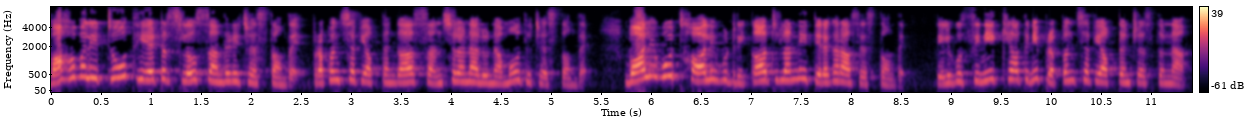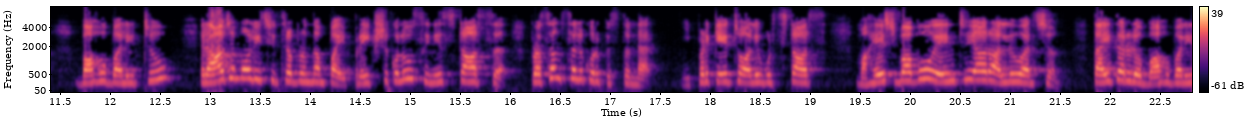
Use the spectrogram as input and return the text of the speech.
బాహుబలి టూ థియేటర్స్లో సందడి చేస్తోంది. ప్రపంచవ్యాప్తంగా సంచలనాలు నమోదు చేస్తోంది. బాలీవుడ్ హాలీవుడ్ రికార్డులన్నీ తిరగరాసేస్తోంది. తెలుగు సినీ ఖ్యాతిని ప్రపంచవ్యాప్తం చేస్తున్న బాహుబలి టూ రాజమౌళి చిత్ర బృందంపై ప్రేక్షకులు సినీ స్టార్స్ ప్రశంసలు కురిపిస్తున్నారు. ఇప్పటికే టాలీవుడ్ స్టార్స్ మహేష్ బాబు ఎన్టీఆర్ అల్లు అర్జున్ తదితరులు బాహుబలి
